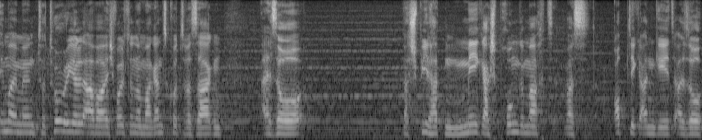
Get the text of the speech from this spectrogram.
immer im Tutorial, aber ich wollte noch mal ganz kurz was sagen. Also, das Spiel hat einen mega Sprung gemacht, was Optik angeht. Also,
